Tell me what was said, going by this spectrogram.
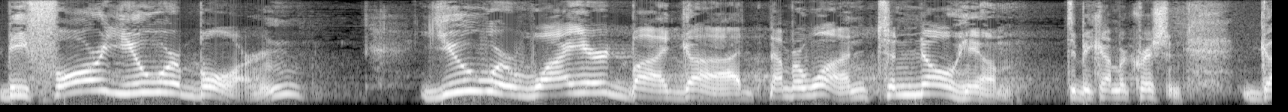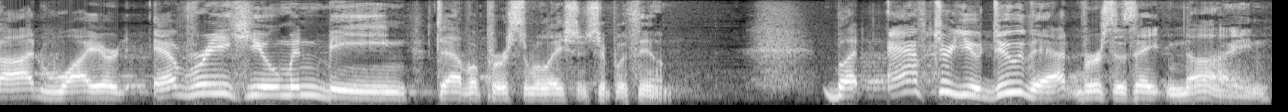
Before you were born, you were wired by God, number one, to know Him to become a Christian. God wired every human being to have a personal relationship with Him. But after you do that, verses 8 and 9,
